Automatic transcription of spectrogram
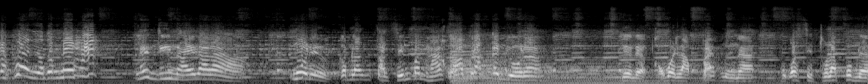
กับเพื่อนอยู่ตรงนี้ฮะ เล่นที่ไหนล่ะล่ะง่วเนี่ยกำลังตัดสินปัญหาความรักกันอยู่นะเนี่ยเนี่ยขอเวลาแป๊บหนึ่งนะบอกว่าเสร็จธุระปุ๊บนะ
